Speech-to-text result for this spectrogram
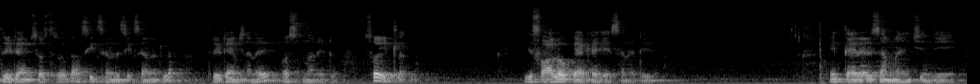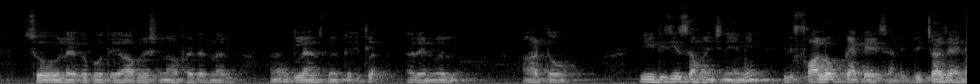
త్రీ టైమ్స్ వస్తుంది సిక్స్ హండ్రెడ్ సిక్స్ హండ్రెడ్లో త్రీ టైమ్స్ అనేది వస్తుంది అన్నట్టు. సో ఇట్లా. ఇది ఫాలో ప్యాకేజెస్ అన్నట్టు ఇది. మీకు థైరాయిడ్ సంబంధించింది సో లేకపోతే operation of eternal glands met ఇట్లా రెన్యువల్ ఆర్దో ఈ డిసీజ్ సంబంధించినవి ఇవి ఫాలో ప్యాకేజెస్ అండి. డిశ్చార్జ్ అయిన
